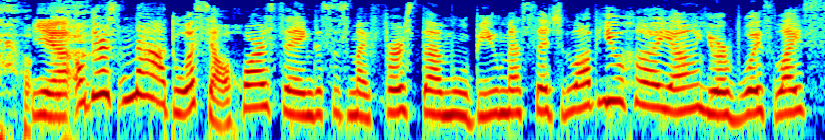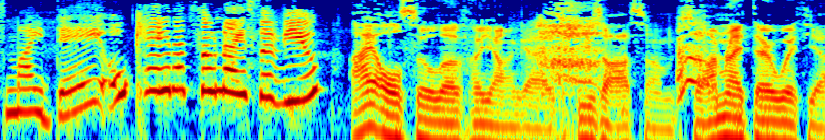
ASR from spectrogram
yeah. Oh, there's Na Duo Xiaohua saying this is my first uh, Mubiu message. Love you, He Yang. Your voice lights my day. Okay, that's so nice of you. I also love He Yang, guys. She's awesome. So I'm right there with you.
